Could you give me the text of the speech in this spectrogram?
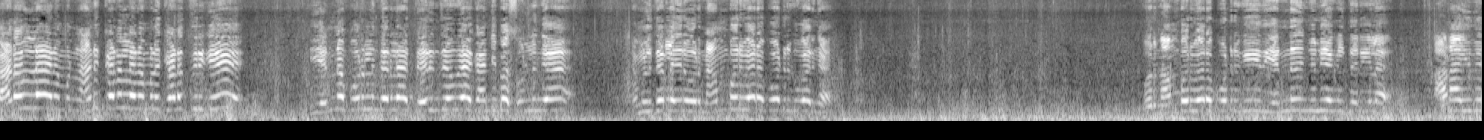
கடல்ல நம்ம நடுக்கடல்ல நம்மளுக்கு கிடைச்சிருக்கு. இது என்ன பொருள்னு தெரியல. தெரிஞ்சவங்க கண்டிப்பாக சொல்லுங்க. நம்மளுக்கு தெரியல. இதில் ஒரு நம்பர் வேற போட்டிருக்கு பாருங்க. ஒரு நம்பர் வேற போட்டிருக்கு. இது என்னன்னு சொல்லி எங்களுக்கு தெரியல. ஆனா இது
